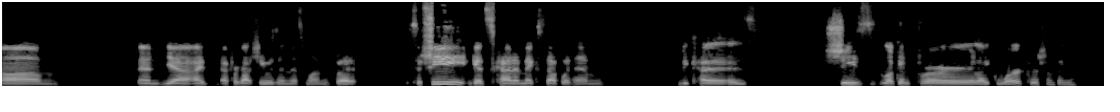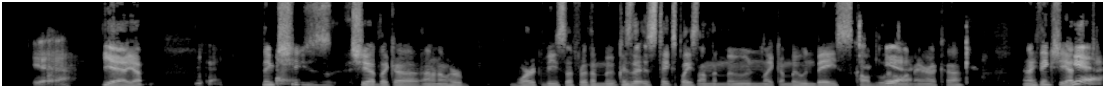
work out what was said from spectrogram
Um, and yeah, I I forgot she was in this one, but so she gets kind of mixed up with him because she's looking for like work or something. Yeah, yeah, yeah. Okay. I think Alright. she's she had like a I don't know her work visa for the moon because this takes place on the moon, like a moon base called Little Yeah. America, and I think she had Yeah.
